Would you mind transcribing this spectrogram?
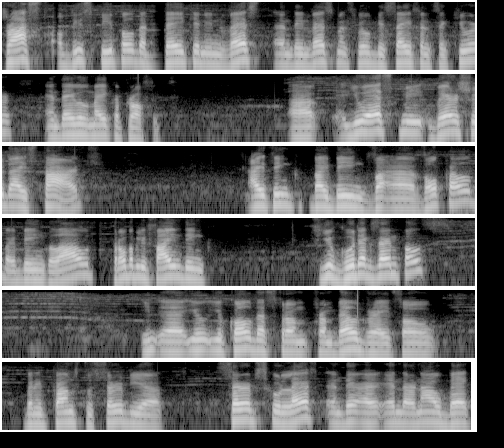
trust of these people that they can invest and the investments will be safe and secure and they will make a profit. Uh, you asked me where should I start? I think by being vo uh, vocal, by being loud, probably finding few good examples. In, uh, you, you called us from, from Belgrade, so when it comes to Serbia, Serbs who left and they are and are now back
